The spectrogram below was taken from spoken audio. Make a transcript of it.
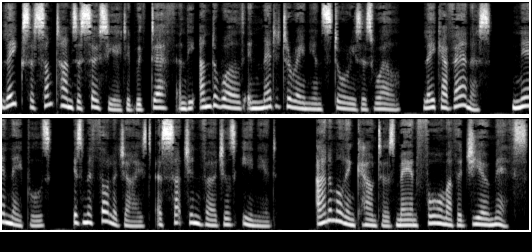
Lakes are sometimes associated with death and the underworld in Mediterranean stories as well. Lake Avernus, near Naples, is mythologized as such in Virgil's Aeneid. Animal encounters may inform other geomyths.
